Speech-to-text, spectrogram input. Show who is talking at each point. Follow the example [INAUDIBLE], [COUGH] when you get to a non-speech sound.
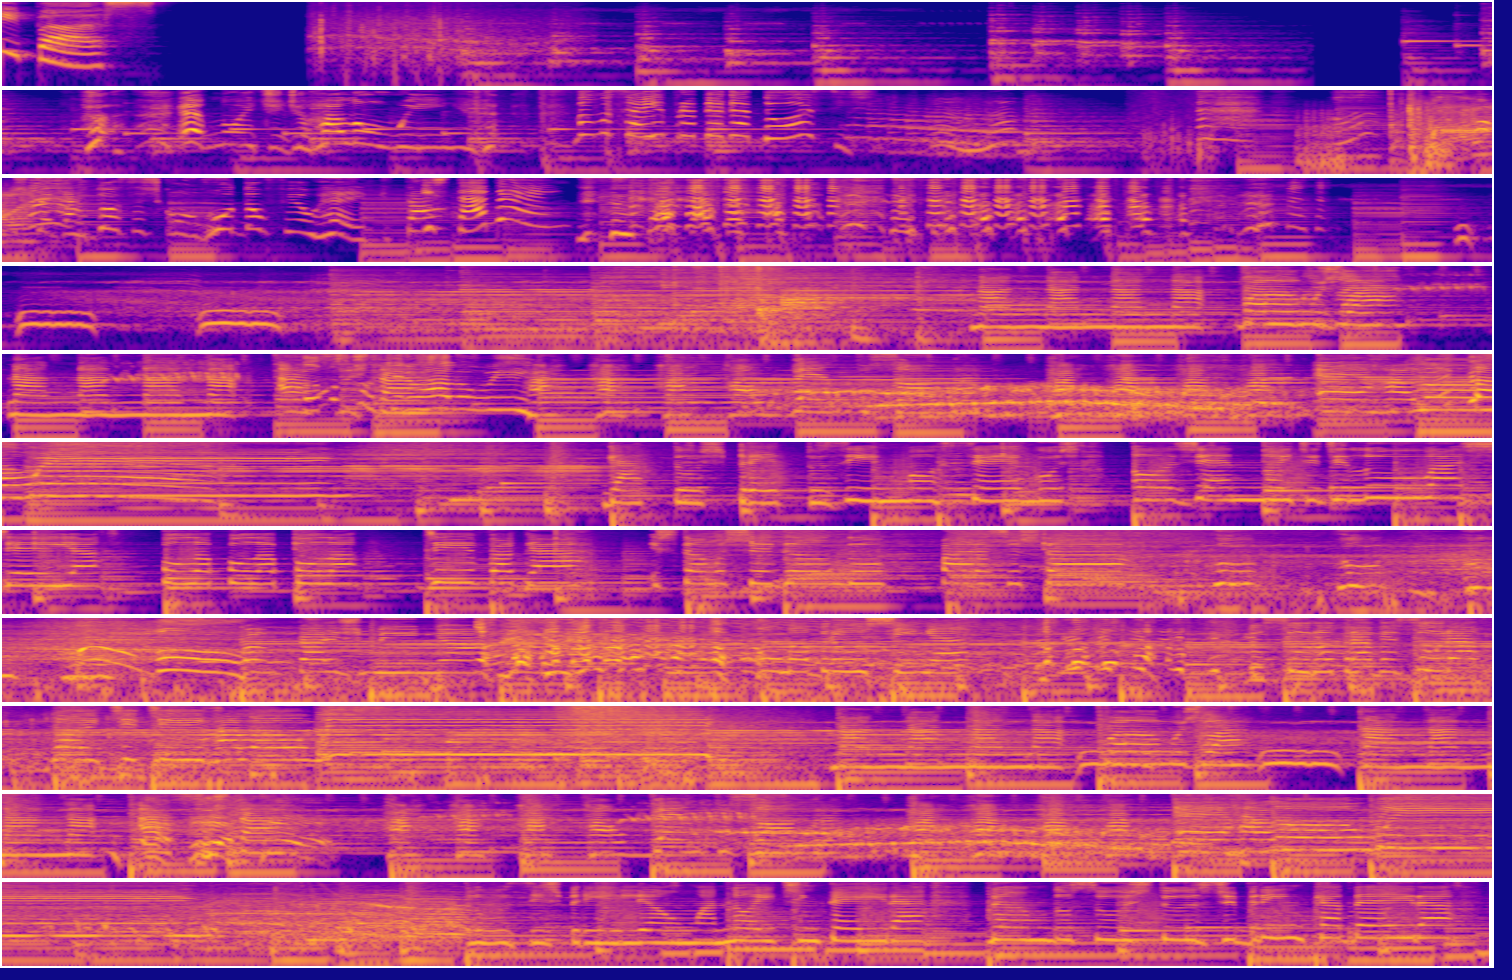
Speaker 1: pipas. [LAUGHS]
Speaker 2: É noite de Halloween.
Speaker 3: Vamos sair pra pegar doces.
Speaker 2: Uhum. Vamos pegar doces com o Rudolph e o Hank, tá?
Speaker 3: Está bem. [LAUGHS]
